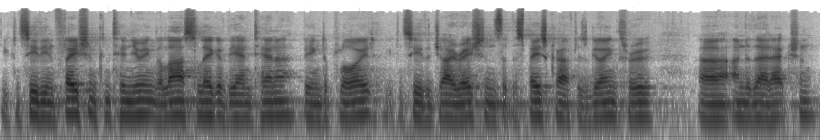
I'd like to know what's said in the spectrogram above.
You can see the inflation continuing, the last leg of the antenna being deployed. You can see the gyrations that the spacecraft is going through uh, under that action.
